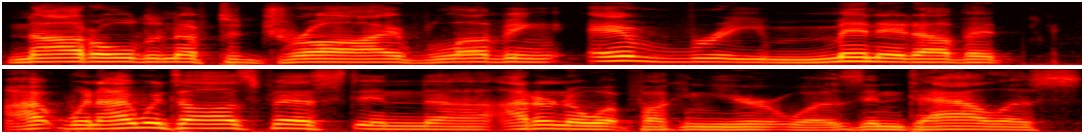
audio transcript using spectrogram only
not old enough to drive, loving every minute of it. I, when I went to Ozzfest in uh, I don't know what fucking year it was in Dallas,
